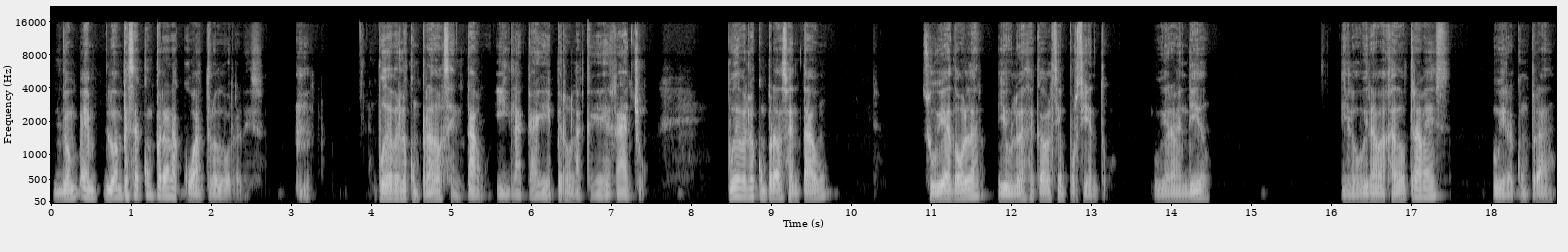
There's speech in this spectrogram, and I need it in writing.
lo, em, lo empecé a comprar a 4 dólares. Pude haberlo comprado a centavo y la cagué, pero la cagué gacho. Pude haberlo comprado a centavo, subía a dólar y hubiera sacado el 100%. Hubiera vendido y lo hubiera bajado otra vez, hubiera comprado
